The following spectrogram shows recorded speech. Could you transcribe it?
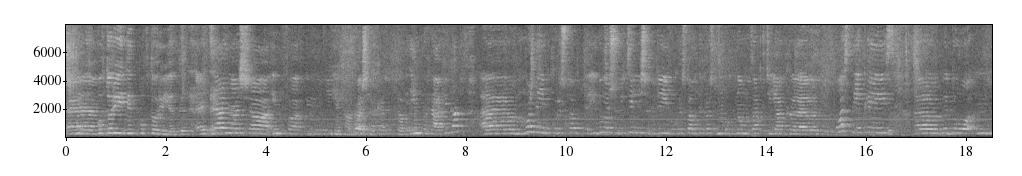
чи ви Е. повторюєте, повторюєте. Е, Це наша інфо... Інфографіка. Інфографіка. Е, можна її використовувати, і думаю, що доцільніше буде її використовувати просто на виховному заході як е, пост якийсь е, м,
